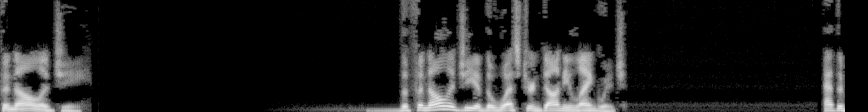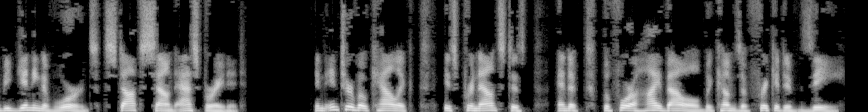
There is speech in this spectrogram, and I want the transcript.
Phonology The phonology of the Western Dani language At the beginning of words, stops sound aspirated. An intervocalic th is pronounced as th, and a th before a high vowel becomes a fricative z.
